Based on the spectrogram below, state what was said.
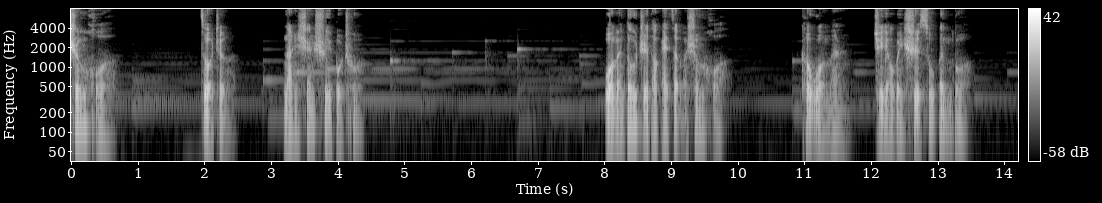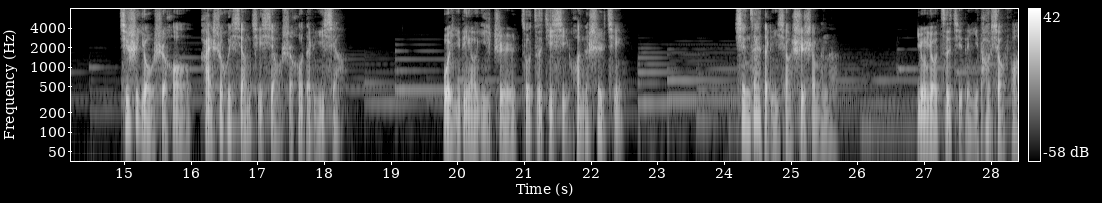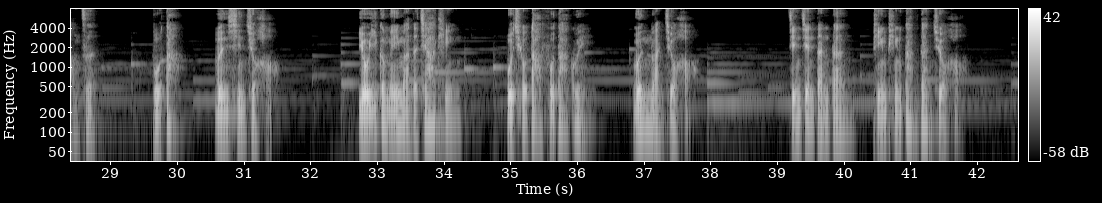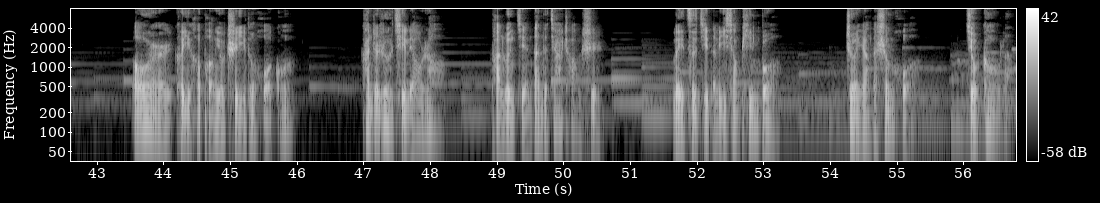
生活，作者：南山睡不戳。我们都知道该怎么生活，可我们却要为世俗奔波。其实有时候还是会想起小时候的理想。我一定要一直做自己喜欢的事情。现在的理想是什么呢？拥有自己的一套小房子。不大，温馨就好。有一个美满的家庭，不求大富大贵，温暖就好。简简单单，平平淡淡就好。偶尔可以和朋友吃一顿火锅，看着热气缭绕，谈论简单的家常事，为自己的理想拼搏，这样的生活就够了。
